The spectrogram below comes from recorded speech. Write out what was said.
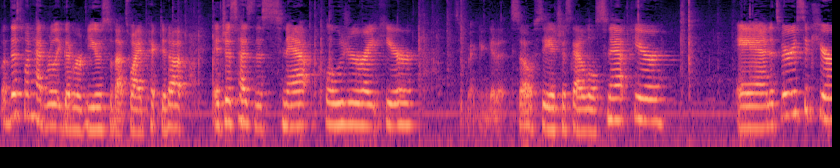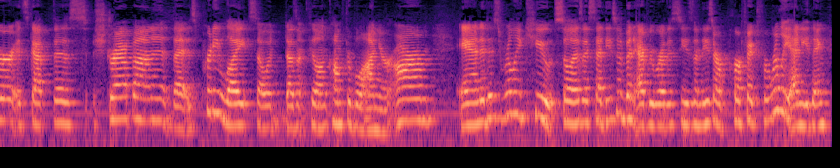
But this one had really good reviews, so that's why I picked it up. It just has this snap closure right here. Let's see if I can get it. So see, it's just got a little snap here and it's very secure. It's got this strap on it that is pretty light so it doesn't feel uncomfortable on your arm and it is really cute. So as I said, these have been everywhere this season. These are perfect for really anything,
